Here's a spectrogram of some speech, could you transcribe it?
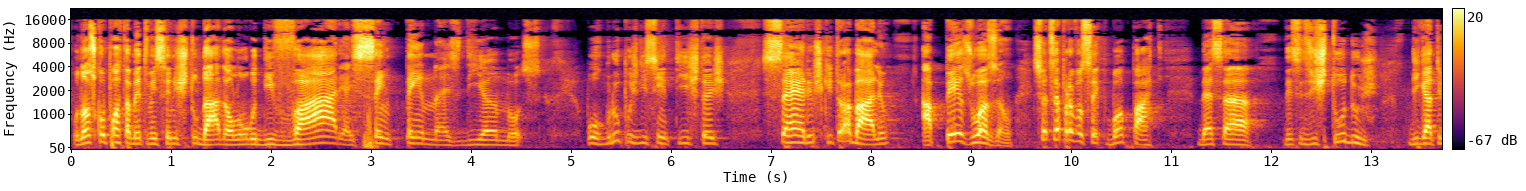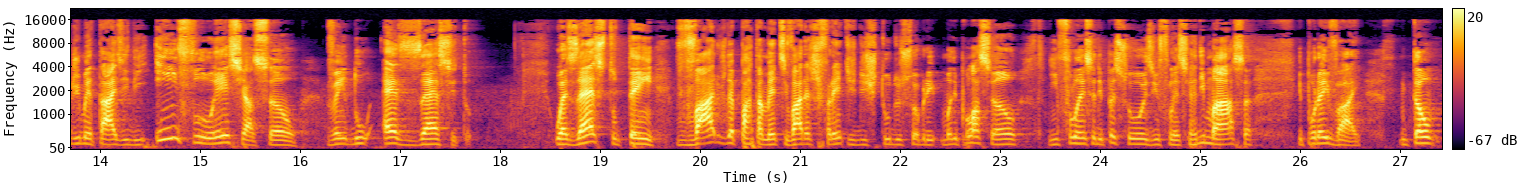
O nosso comportamento vem sendo estudado ao longo de várias centenas de anos por grupos de cientistas sérios que trabalham a persuasão. Se eu disser para você que boa parte dessa, desses estudos de gatilhos mentais e de influenciação vem do exército. O exército tem vários departamentos e várias frentes de estudos sobre manipulação, influência de pessoas, influência de massa e por aí vai. Então,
